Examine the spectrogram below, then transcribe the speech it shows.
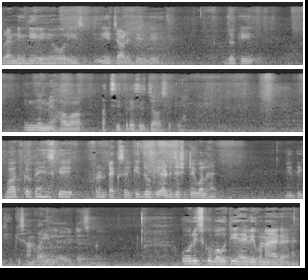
ब्रांडिंग दी हुई है और इस, ये जाली दी गई जो कि इंजन में हवा अच्छी तरह से जा सके। बात करते हैं इसके फ्रंट एक्सेल की, जो कि एडजस्टेबल है। ये देखिए किसान भाई और इसको बहुत ही हैवी बनाया गया है।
